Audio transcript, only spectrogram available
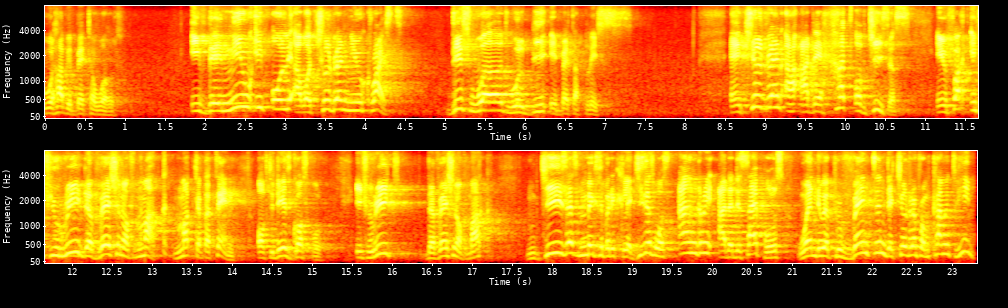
we will have a better world. If they knew, if only our children knew Christ, this world will be a better place. And children are at the heart of Jesus. In fact, if you read the version of Mark, Mark chapter 10 of today's gospel, if you read the version of Mark, Jesus makes it very clear. Jesus was angry at the disciples when they were preventing the children from coming to him.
